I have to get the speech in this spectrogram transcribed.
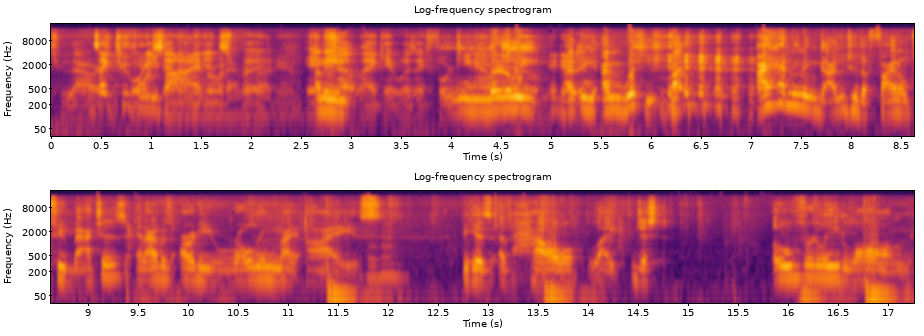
two hours. it's like and 2:45 47 or minutes, whatever, but, yeah. it I mean, felt like it was a 14 hour Literally, show. It I mean, i'm with you, but I hadn't even gotten to the final two matches, and I was already rolling my eyes Mm-hmm. because of how like just overly long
